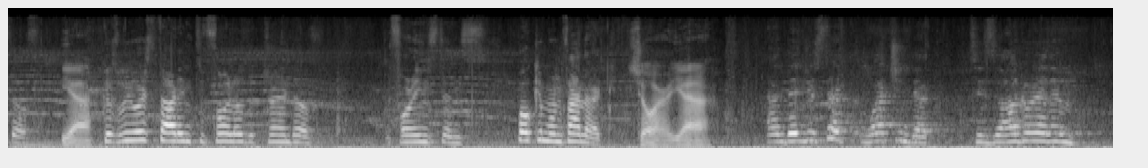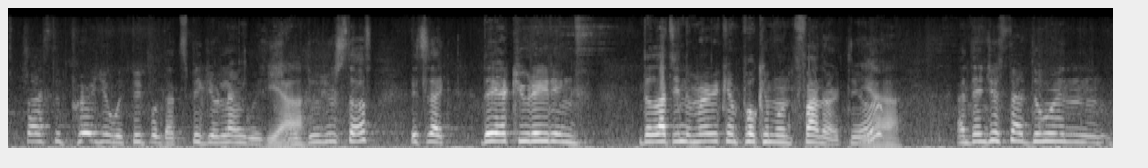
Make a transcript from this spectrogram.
stuff. yeah, Because we were starting to follow the trend of, for instance, Pokemon fan art. sure, yeah, And then you start watching that since the algorithm tries to pair you with people that speak your language Yeah. and do your stuff, it's like they are curating the Latin American Pokemon fan art, you know? yeah, And then you start doing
